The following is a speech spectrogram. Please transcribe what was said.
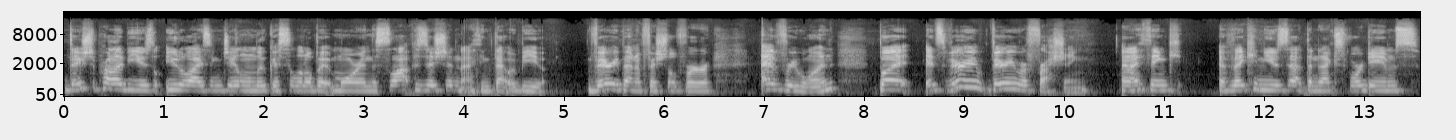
They should probably be use, utilizing Jaylin Lucas a little bit more in the slot position. I think that would be very beneficial for everyone. But it's very, very refreshing. And I think if they can use that the next four games,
